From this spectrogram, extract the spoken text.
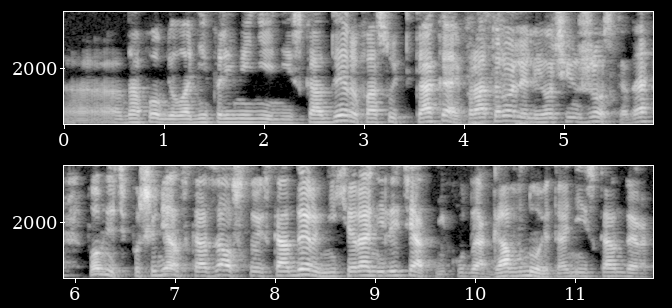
напомнил о неприменении Искандеров, а суть какая? Протроллили очень жестко, да? Помните, Пашинян сказал, что Искандеры ни хера не летят никуда, говно это они Искандеры.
